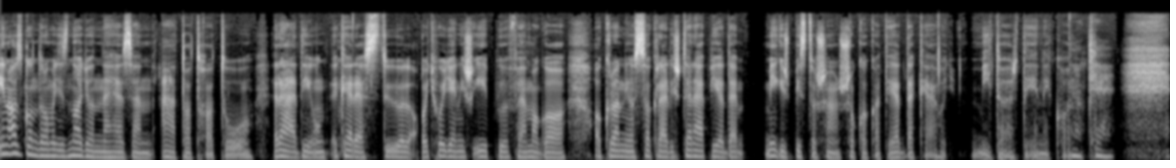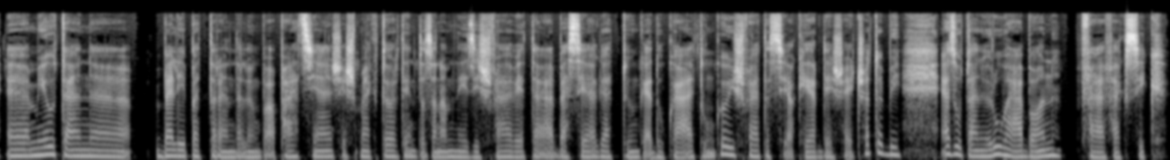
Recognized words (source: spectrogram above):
Én azt gondolom, hogy ez nagyon nehezen átadható rádión keresztül, hogy hogyan is épül fel maga a kranioszakrális terápia, de mégis biztosan sokakat érdekel, hogy mi történik ott. Okay. Miután belépett a rendelőnkbe a páciens, és megtörtént az anamnézis felvétel, beszélgettünk, edukáltunk, ő is felteszi a kérdéseit, stb. Ezután ő ruhában felfekszik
